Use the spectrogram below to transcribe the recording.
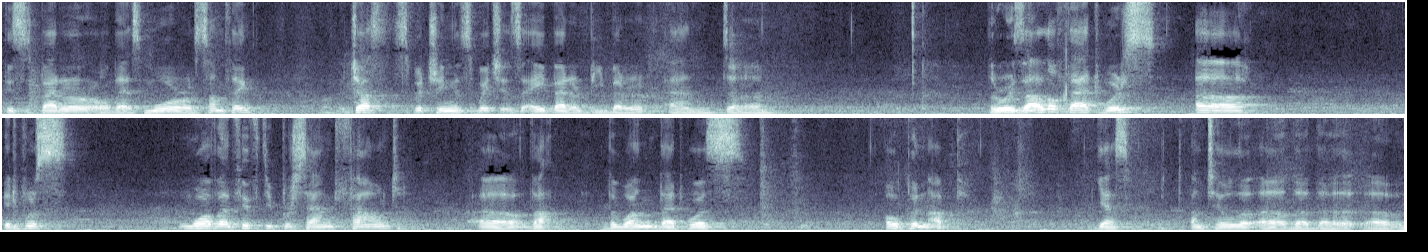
this is better, or there's more, or something. Just switching a switch is A better, B better, and uh, the result of that was uh, it was more than 50% found uh, the, the one that was open up, yes, until uh, the, the uh,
